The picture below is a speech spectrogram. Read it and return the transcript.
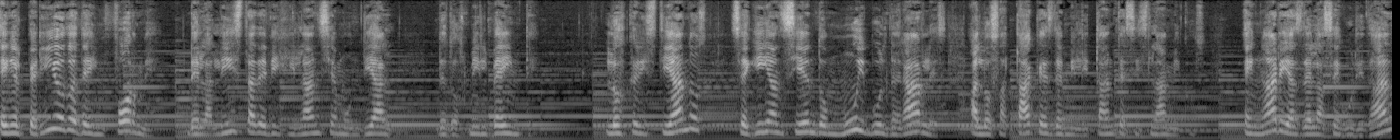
En el periodo de informe de la lista de vigilancia mundial de 2020, los cristianos seguían siendo muy vulnerables a los ataques de militantes islámicos. En áreas de la seguridad,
